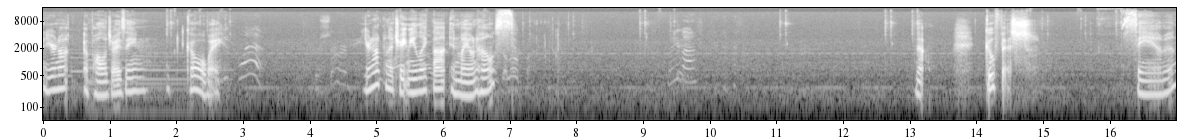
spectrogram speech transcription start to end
You're not apologizing. Go away. You're not going to treat me like that in my own house. Now, go fish. Salmon.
